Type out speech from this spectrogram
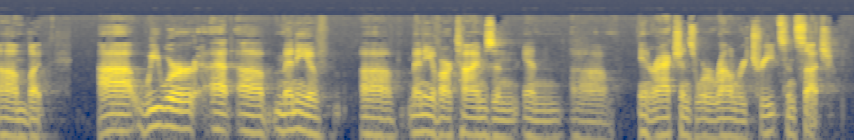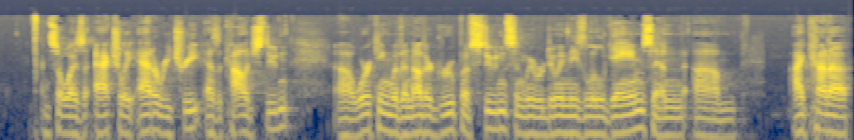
Um, but uh, we were at uh, many of uh, many of our times and, and uh, interactions were around retreats and such. And so I was actually at a retreat as a college student uh, working with another group of students, and we were doing these little games. And um, I kind of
